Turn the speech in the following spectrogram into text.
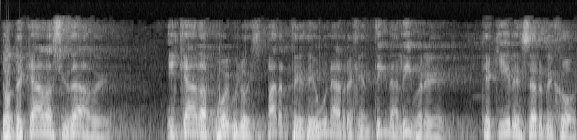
donde cada ciudad y cada pueblo es parte de una Argentina libre que quiere ser mejor.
